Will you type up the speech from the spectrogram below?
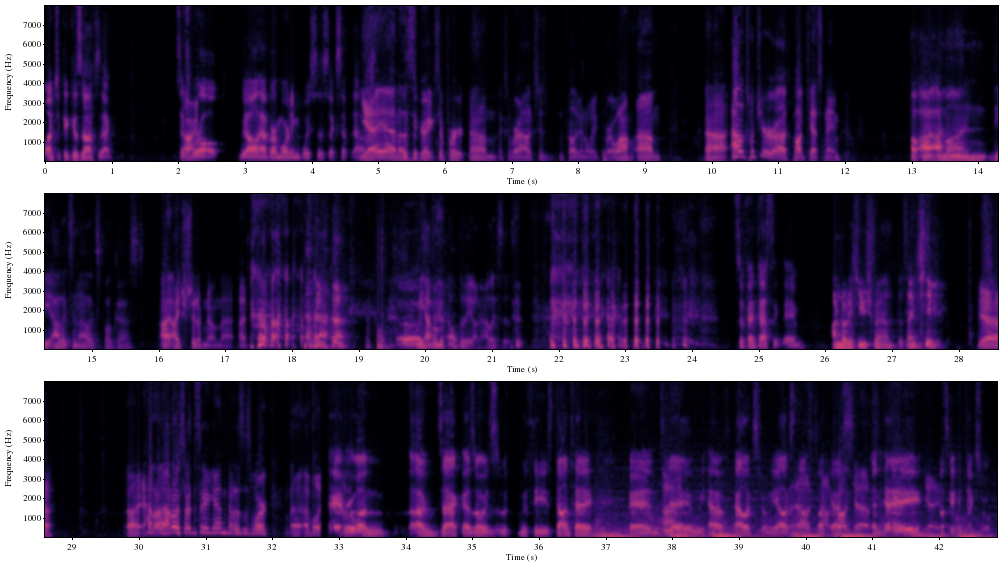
Why don't you kick us off, Zach? Since All right. we're all we all have our morning voices except Alex. Yeah, yeah, no, this is great. except for um, except for Alex, who's probably been awake for a while. Um, uh, Alex, what's your uh, podcast name? Oh, I, I'm on the Alex and Alex podcast. I, I should have known that. I, Uh, we have a monopoly on Alex's. it's a fantastic name. I'm not a huge fan, but thank you. yeah. All right, how do I, how do I start this thing again? How does this work? Uh, I've only Hey everyone, I'm Zach. As always, with with Dante, and today we have Alex from the Alex and Alex, Alex podcast. Alex podcast. And hey, Yeah, yeah. let's get contextual.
